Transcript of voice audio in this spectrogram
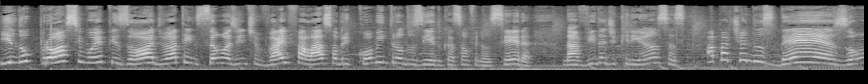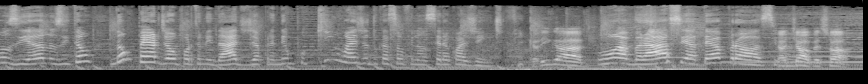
E no próximo episódio, atenção, a gente vai falar sobre como introduzir a educação financeira na vida de crianças a partir dos 10, 11 anos. Então, não perde a oportunidade de aprender um pouquinho mais de educação financeira com a gente. Fica ligado. Um abraço e até a próxima. Tchau, tchau, pessoal.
